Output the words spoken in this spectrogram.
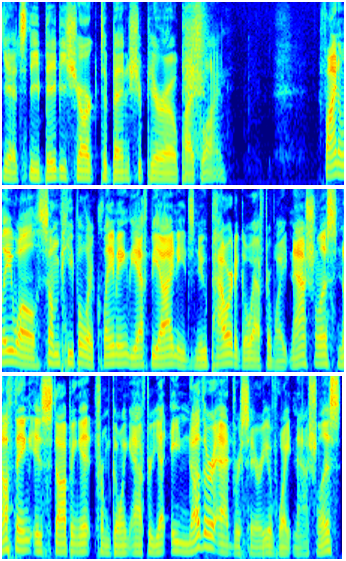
yeah, it's the Baby Shark to Ben Shapiro pipeline. Finally, while some people are claiming the FBI needs new power to go after white nationalists, nothing is stopping it from going after yet another adversary of white nationalists.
